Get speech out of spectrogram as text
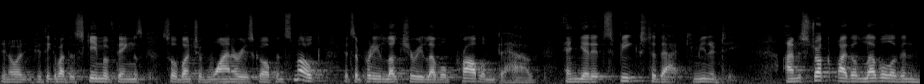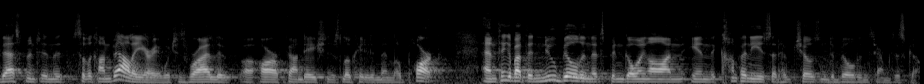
you know, if you think about the scheme of things, so a bunch of wineries go up in smoke, it's a pretty luxury level problem to have, and yet it speaks to that community. I'm struck by the level of investment in the Silicon Valley area, which is where I live. Uh, our foundation is located in Menlo Park. And think about the new building that's been going on in the companies that have chosen to build in San Francisco.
